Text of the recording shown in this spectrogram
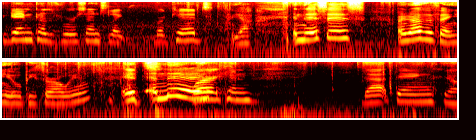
the game because we're since like we're kids. Yeah, and this is another thing he will be throwing. It's And then where it can that thing. Yeah.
